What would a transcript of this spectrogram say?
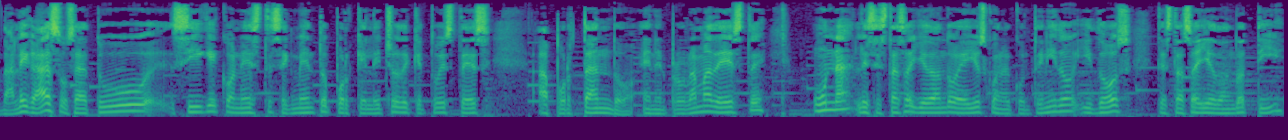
dale gas, o sea, tú sigue con este segmento porque el hecho de que tú estés aportando en el programa de este, una, les estás ayudando a ellos con el contenido y dos, te estás ayudando a ti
